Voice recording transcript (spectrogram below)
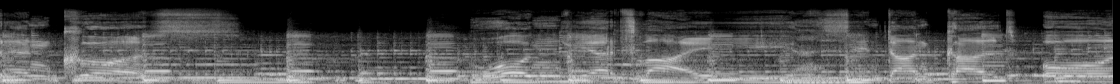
einen Kuss. Und wir zwei sind dann kalt und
